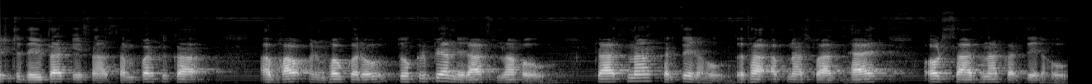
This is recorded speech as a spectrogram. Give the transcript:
इष्ट देवता के साथ संपर्क का अभाव अनुभव करो तो कृपया निराश न हो। प्रार्थना करते रहो तथा अपना स्वाध्याय और साधना करते रहो।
